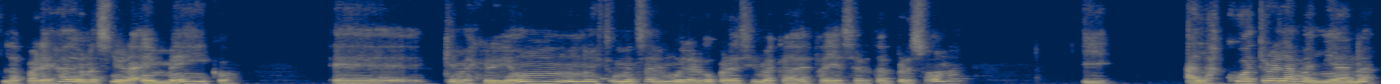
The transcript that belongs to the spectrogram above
la pareja de una señora en México, eh, que me escribió un, un, mensaje muy largo para decirme acaba de fallecer tal persona y a las 4 de la mañana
